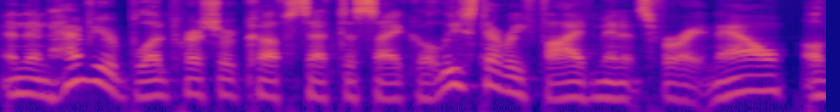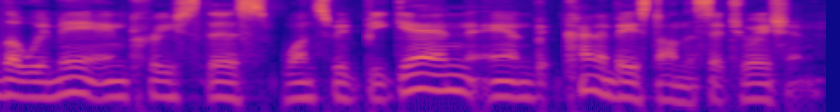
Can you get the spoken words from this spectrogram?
and then have your blood pressure cuff set to cycle at least every 5 minutes for right now, although we may increase this once we begin and kind of based on the situation.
